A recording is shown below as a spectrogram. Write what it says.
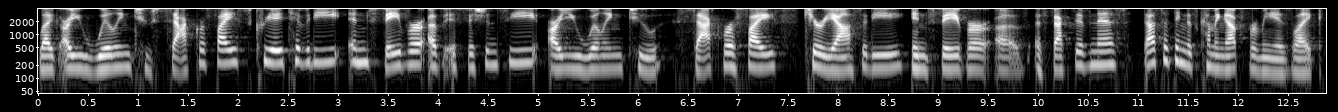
Like, are you willing to sacrifice creativity in favor of efficiency? Are you willing to sacrifice curiosity in favor of effectiveness? That's the thing that's coming up for me is like,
